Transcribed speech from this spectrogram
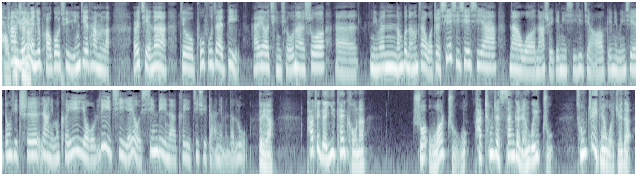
跑过去他远远就跑过去迎接他们了，而且呢，就匍匐在地。还要请求呢，说呃，你们能不能在我这歇息歇息啊？那我拿水给你洗洗脚，给你们一些东西吃，让你们可以有力气，也有心力呢，可以继续赶你们的路。对呀，他这个一开口呢，说我主，他称这三个人为主，从这点我觉得，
